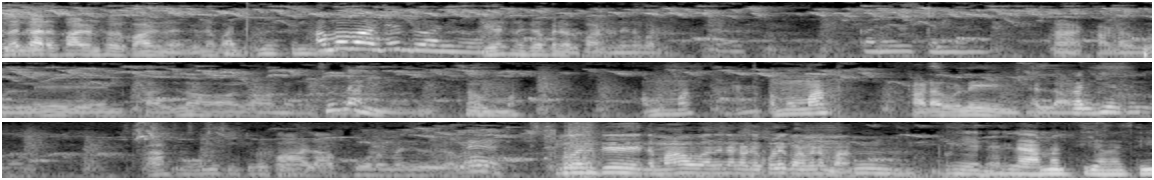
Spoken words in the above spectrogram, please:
இலக்கார பாடுன்னு சொல்லி பாடுங்க என்ன பாட்டு? ஏதாச்சும் கேட்பேன் ஒரு பாட்டு என்ன பாட்டு? ஆ கடவுளே கல்லாலானவன் அம்மா. அம்மம்மா அம்மம்மா. கடவுளே மனிதர்களா. இப்போ வந்துட்டு இந்த மாவு வந்து நல்லபடியா குலை குழம்பு வேணுமா நல்லா அமர்த்தி அமர்த்தி.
